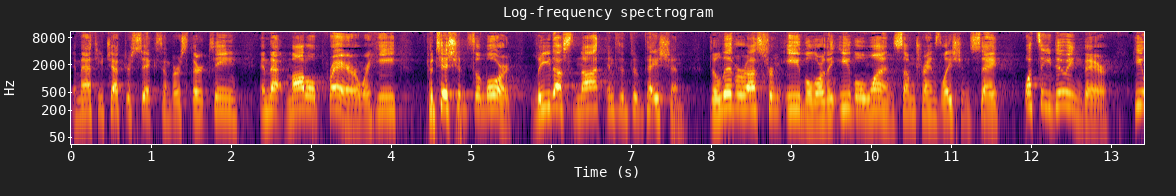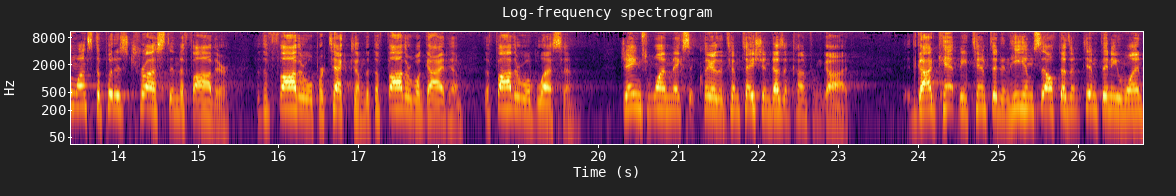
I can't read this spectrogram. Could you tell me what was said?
in Matthew chapter 6 and verse 13 in that model prayer where he petitions the Lord, Lead us not into temptation, deliver us from evil or the evil one, some translations say. What's he doing there? He wants to put his trust in the Father, that the Father will protect him, that the Father will guide him, the Father will bless him. James 1 makes it clear that temptation doesn't come from God. God can't be tempted, and He Himself doesn't tempt anyone.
